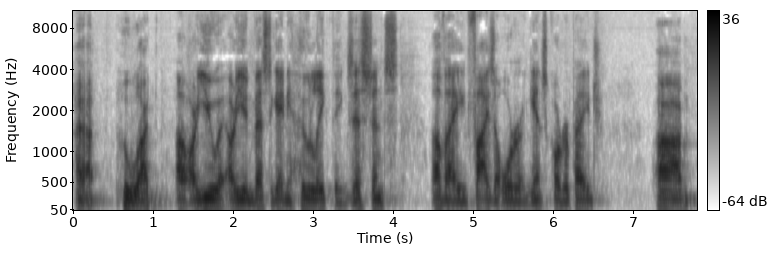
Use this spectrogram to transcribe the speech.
Uh, who what? Uh, are you are you investigating who leaked the existence of a FISA order against Carter Page? Um,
